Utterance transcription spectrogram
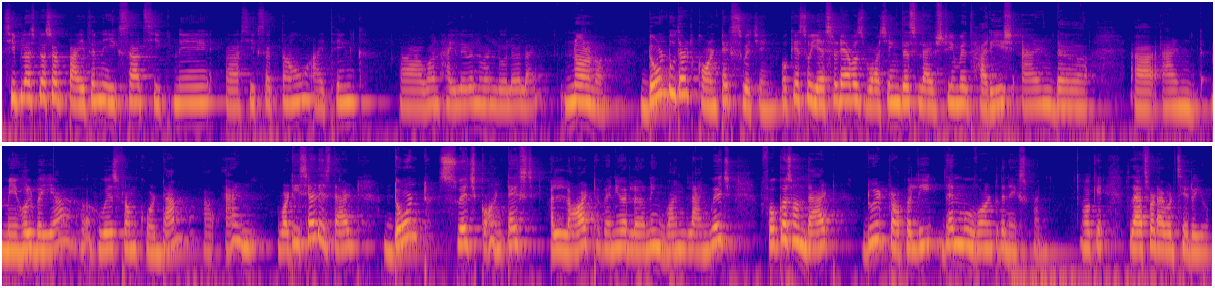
C++ और Python एक साथ सीखने uh, सीख सकता हूँ आई थिंक वन हाई लेवल वन लो लेवल नो नो नो don't do that context switching okay so yesterday i was watching this live stream with harish and uh, uh, and Mehul Bhaiya, who is from codedamn, Uh, and what he said is that don't switch context a lot when you're learning one language. Focus on that, do it properly, then move on to the next one. Okay, so that's what I would say to you.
